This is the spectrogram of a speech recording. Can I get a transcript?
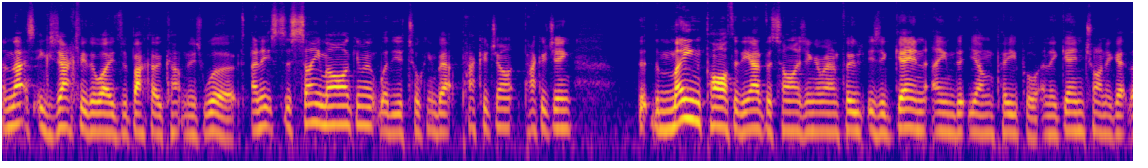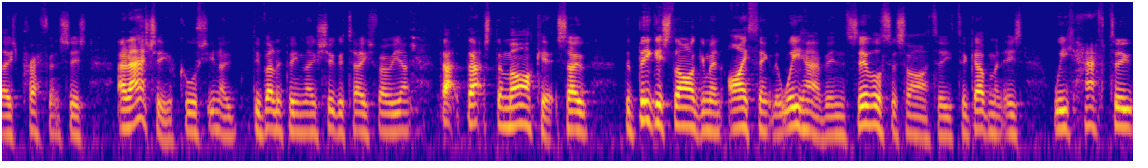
And that's exactly the way tobacco companies worked. And it's the same argument whether you're talking about package, packaging, that the main part of the advertising around food is again aimed at young people and again trying to get those preferences. And actually of course you know developing those sugar tastes very young. That that's the market. So the biggest argument I think that we have in civil society to government is we have to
